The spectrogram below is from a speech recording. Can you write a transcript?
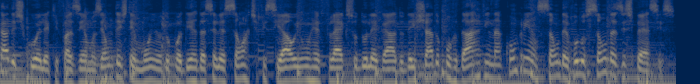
Cada escolha que fazemos é um testemunho do poder da seleção artificial e um reflexo do legado deixado por Darwin na compreensão da evolução das espécies.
